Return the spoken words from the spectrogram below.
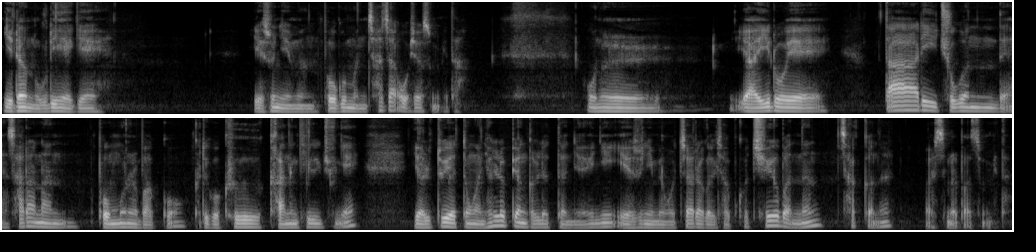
이런 우리에게 예수님은 복음은 찾아오셨습니다. 오늘 야이로의 딸이 죽었는데 살아난 본문을 받고 그리고 그 가는 길 중에 12해 동안 혈류병 걸렸던 여인이 예수님의 옷자락을 잡고 치유받는 사건을 말씀을 받습니다.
